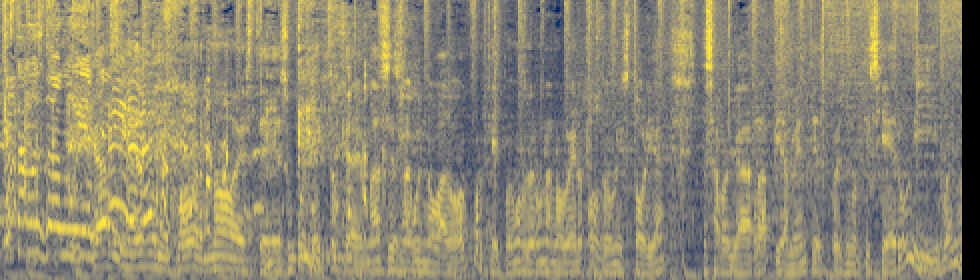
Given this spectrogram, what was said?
que estamos todos muy El casting es lo mejor, no, este es un proyecto que además es algo innovador porque podemos ver una novela, podemos ver una historia desarrollada rápidamente, después noticiero y bueno.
